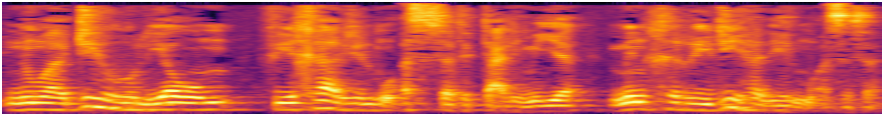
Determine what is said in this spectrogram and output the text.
نواجهه اليوم في خارج المؤسسة التعليمية من خريجي هذه المؤسسات.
